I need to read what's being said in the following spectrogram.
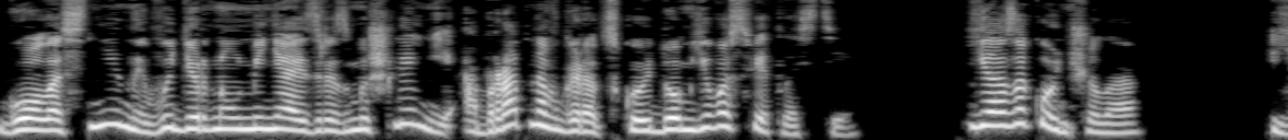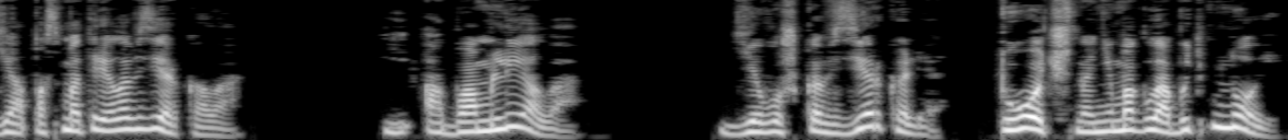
Голос Нины выдернул меня из размышлений обратно в городской дом его светлости. «Я закончила». Я посмотрела в зеркало и обомлела. Девушка в зеркале точно не могла быть мной.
